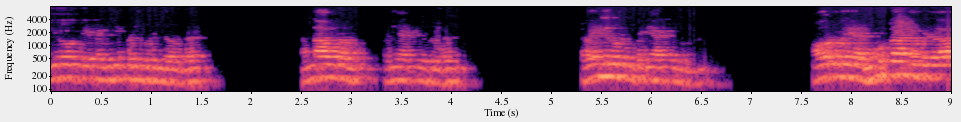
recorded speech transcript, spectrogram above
ஈரோட்டில் கல்வி பணிபுரிந்தவர்கள் அண்ணாவுடன் பணியாற்றியவர்கள் கலைஞருடன் பணியாற்றியவர்கள் அவருடைய நூற்றாண்டு விழா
